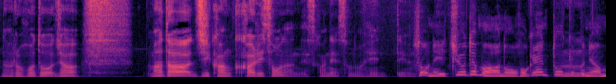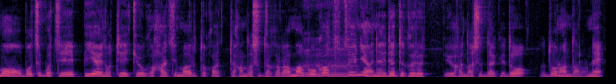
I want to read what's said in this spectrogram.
なるほど。じゃあ、まだ時間かかりそうなんですかね、その辺っていうのは。そうね、一応でも、あの保健当局にはもうぼちぼち API の提供が始まるとかって話だから、まあ、うん5月中にはね、出てくるっていう話だけど、どうなんだろうね。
